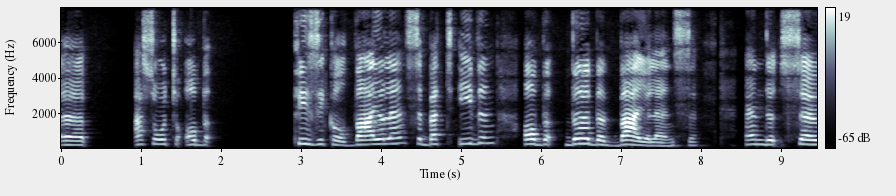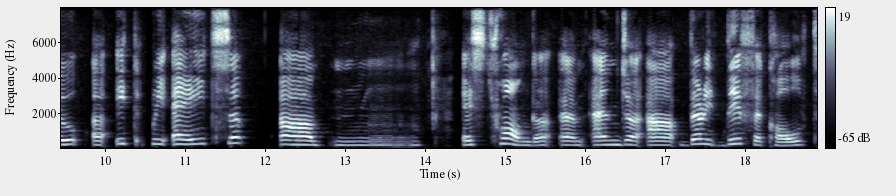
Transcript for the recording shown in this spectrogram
uh, a sort of physical violence, but even of verbal violence. And so uh, it creates uh, mm, a strong um, and uh, a very difficult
